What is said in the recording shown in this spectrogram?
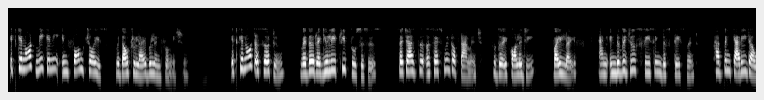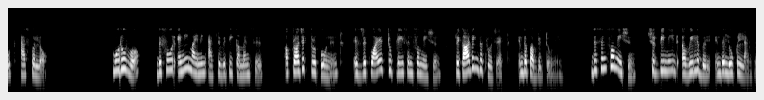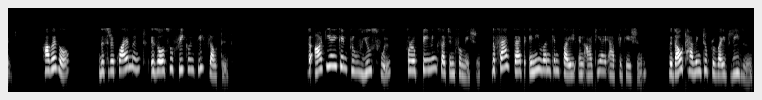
It cannot make any informed choice without reliable information. It cannot ascertain whether regulatory processes such as the assessment of damage to the ecology, wildlife, and individuals facing displacement have been carried out as per law. Moreover, before any mining activity commences, a project proponent is required to place information regarding the project in the public domain. This information should be made available in the local language. However, this requirement is also frequently flouted. The RTI can prove useful for obtaining such information. The fact that anyone can file an RTI application without having to provide reasons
